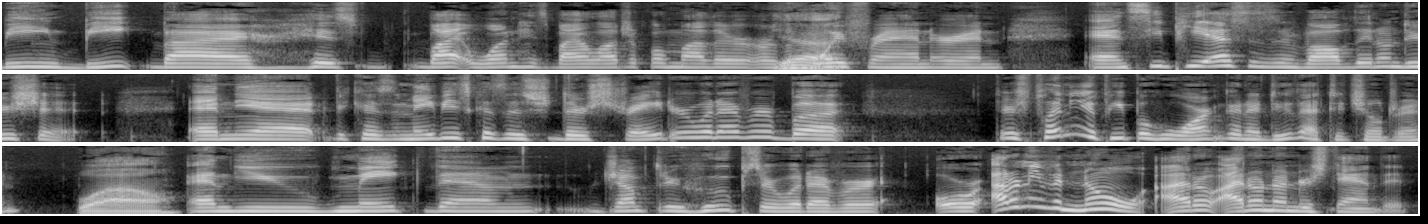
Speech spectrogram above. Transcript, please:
being beat by his by one his biological mother or the Yeah. boyfriend or and and CPS is involved, they don't do shit. And yet because maybe it's cuz they're straight or whatever, but there's plenty of people who aren't going to do that to children Wow. and you make them jump through hoops or whatever or I don't even know. I don't I don't understand it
